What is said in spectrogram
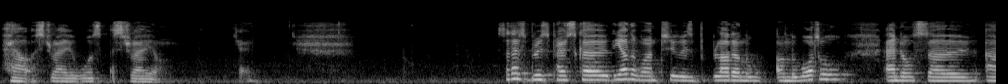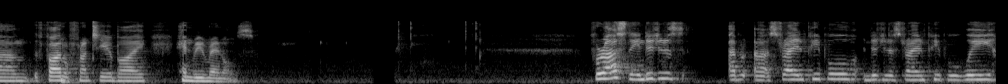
how Australia was Australia. Okay. So that's Bruce Pascoe. The other one too is Blood on the on the Wattle, and also um, The Final Frontier by Henry Reynolds. For us, the Indigenous uh, Australian people, Indigenous Australian people, we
